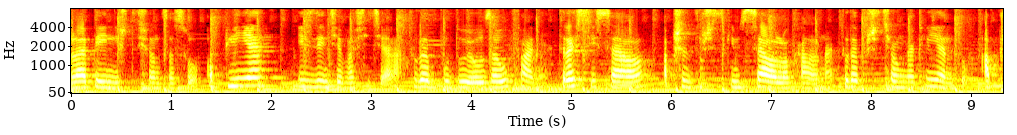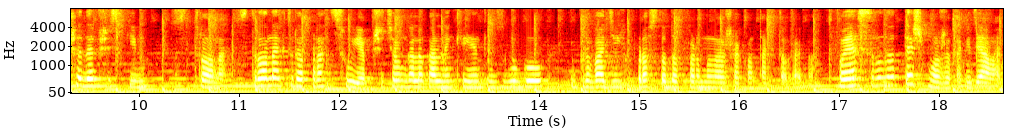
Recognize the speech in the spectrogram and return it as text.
lepiej niż tysiące słów. Opinie i zdjęcie właściciela, które budują zaufanie. Treści SEO, a przede wszystkim SEO lokalne, które przyciąga klientów, a przede wszystkim stronę. Stronę, która pracuje, przyciąga lokalnych klientów z Google i prowadzi ich prosto do formularza kontaktowego. Twoja strona też może tak działać.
